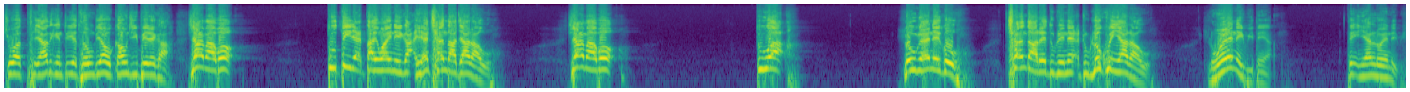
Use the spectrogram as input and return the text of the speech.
ကျွတ်ဖះသခင်တရသုံးတယောက်ကိုကောင်းကြီးပေးတဲ့အခါရမှာပေါ့သူသိတဲ့တိုင်ဝိုင်းတွေကအရင်ချမ်းသာကြတာ ਉਹ ရမှာပေါ့ तू က လုပ်ငန်းတွေကိုချမ်းသာတဲ့သူတွေနဲ့အတူလုပ်ခွင့်ရတာကိုလွဲနေပြီတင်ကတင်အရန်လွဲနေပြီ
